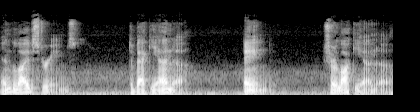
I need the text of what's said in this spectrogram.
and live streams, Tobacciana, and Sherlockiana.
